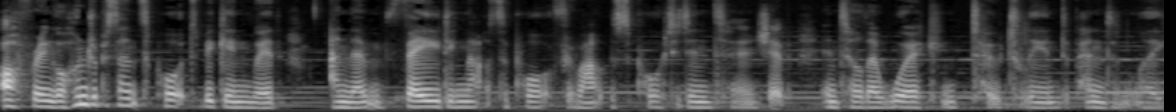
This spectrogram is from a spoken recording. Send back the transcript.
offering 100% support to begin with, and then fading that support throughout the supported internship until they're working totally independently.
